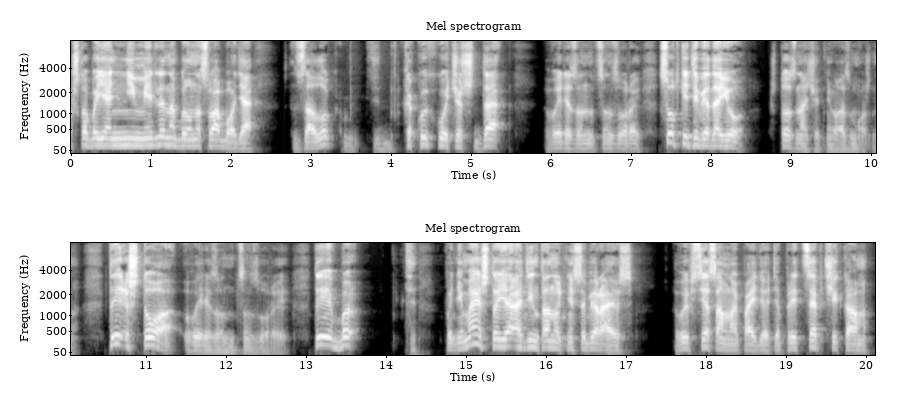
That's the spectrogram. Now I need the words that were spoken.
чтобы я немедленно был на свободе. Залог какой хочешь, да, вырезано цензурой. Сутки тебе даю. Что значит невозможно? Ты что, вырезано цензурой? Ты б... Понимаешь, что я один тонуть не собираюсь? Вы все со мной пойдете прицепчиком.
